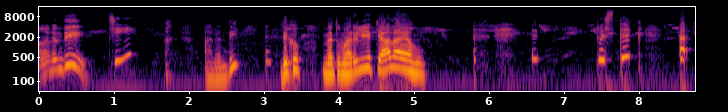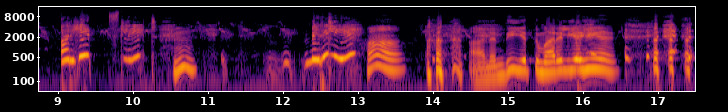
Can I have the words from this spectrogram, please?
आनंदी? जी? आनंदी? देखो मैं तुम्हारे लिए क्या लाया हूँ? पुस्तक और ये स्लेट। हम्म। मेरे लिए? हाँ। आनंदी ये तुम्हारे लिए ही है।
